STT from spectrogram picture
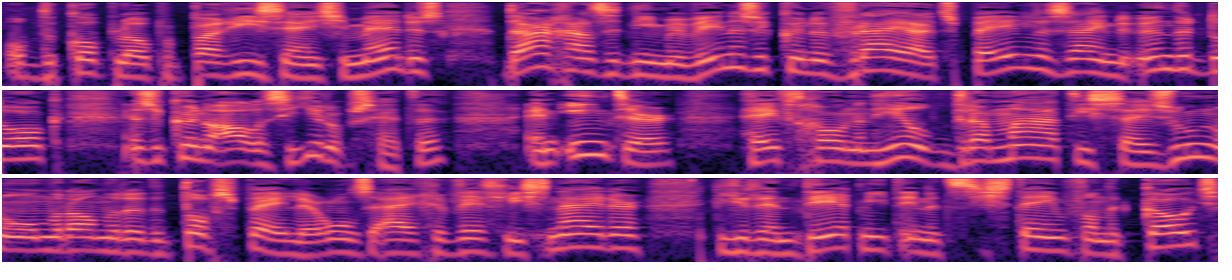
op de koploper Paris Saint-Germain. Dus daar gaan ze het niet meer winnen. Ze kunnen vrij uitspelen, zijn de underdog en ze kunnen alles hierop zetten. En Inter heeft gewoon een heel dramatisch seizoen. Onder andere de topspeler, onze eigen Wesley Sneijder, die rendeert niet in het systeem van de coach.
